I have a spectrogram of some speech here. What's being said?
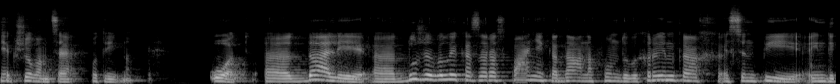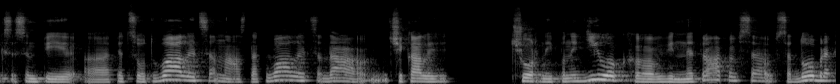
якщо вам це потрібно. От е, далі е, дуже велика зараз паніка да, на фондових ринках. S&P, індекс S&P е, 500 валиться, NASDAQ валиться. Да, чекали чорний понеділок, е, він не трапився, все добре.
